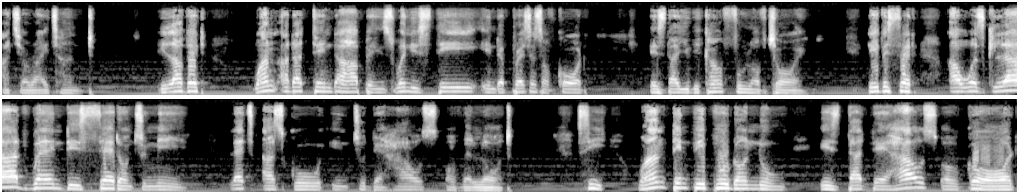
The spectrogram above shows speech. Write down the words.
at your right hand. Beloved, one other thing that happens when you stay in the presence of God is that you become full of joy. David said, I was glad when they said unto me, Let us go into the house of the Lord. See, one thing people don't know is that the house of God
